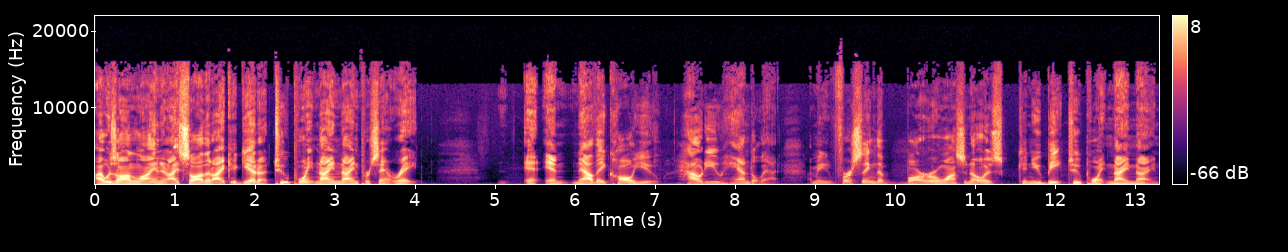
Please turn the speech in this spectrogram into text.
I was online and I saw that I could get a 2.99% rate." And, and now they call you. How do you handle that? I mean, first thing the borrower wants to know is, can you beat 2.99?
